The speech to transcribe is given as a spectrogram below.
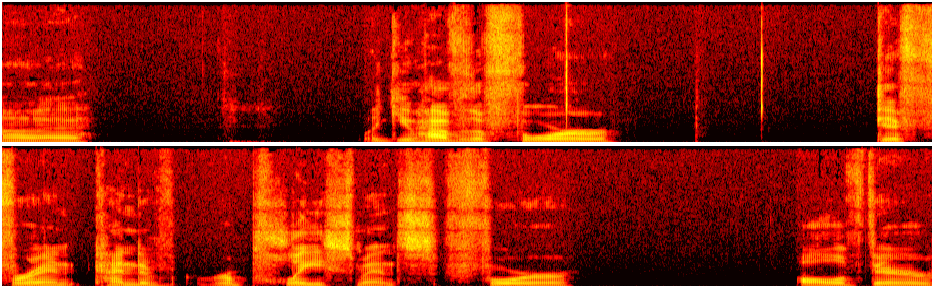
Uh like you have the four different kind of replacements for all of their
